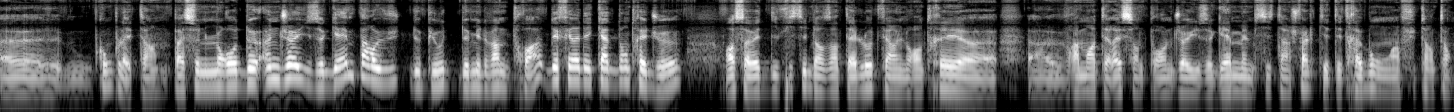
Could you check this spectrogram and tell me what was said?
euh, complète. Hein. Passe au numéro 2, Enjoy the Game, pas revu depuis août 2023, déféré des 4 d'entrée de jeu. Oh, ça va être difficile dans un tel lot de faire une rentrée euh, euh, vraiment intéressante pour Enjoy the Game, même si c'est un cheval qui était très bon, hein, fut un temps.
